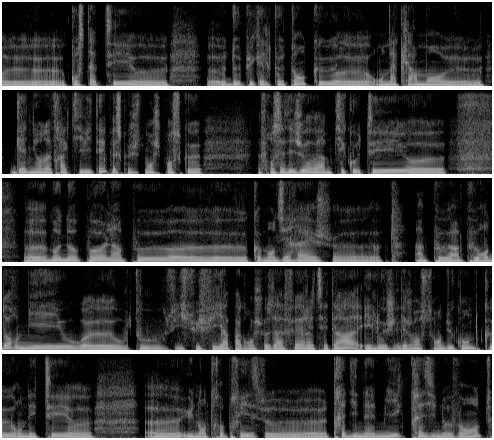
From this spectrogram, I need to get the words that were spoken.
euh, constaté euh, depuis quelque temps que euh, on a clairement gagné en attractivité parce que justement je pense que la Française des Jeux avait un petit côté euh, euh, monopole un peu euh, comment dirais-je un peu endormi où, tout il suffit il y a pas grand chose à faire etc et le- les gens se sont rendus compte qu'on était une entreprise très dynamique très innovante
